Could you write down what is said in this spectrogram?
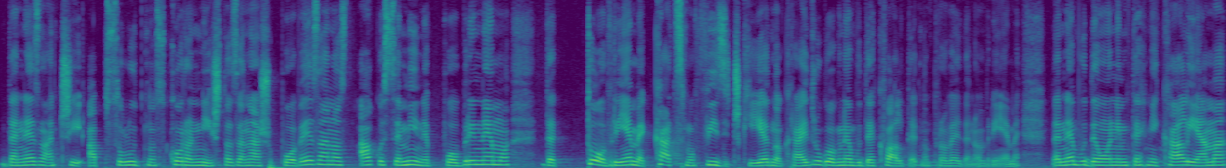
da ne znači apsolutno skoro ništa za našu povezanost ako se mi ne pobrinemo da to vrijeme kad smo fizički jedno kraj drugog ne bude kvalitetno provedeno vrijeme. Da ne bude u onim tehnikalijama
